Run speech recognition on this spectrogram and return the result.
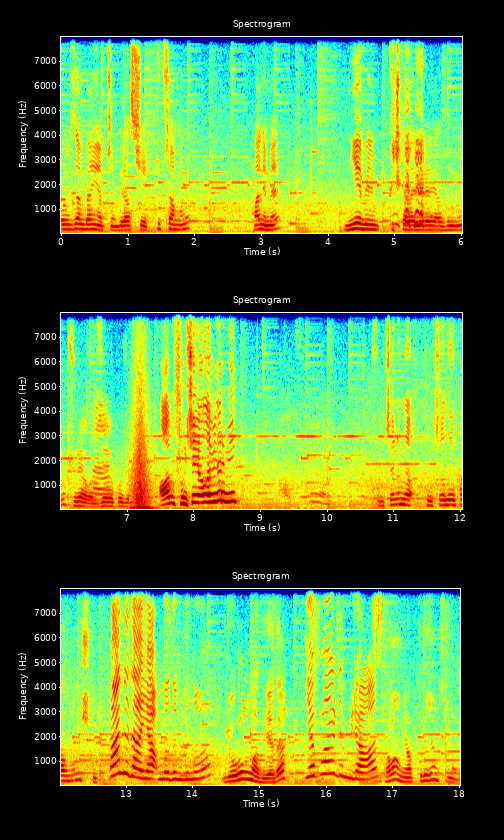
O yüzden ben yapacağım. Biraz şey. Tut sen bunu. Hanime. Niye benim kıç kadar yere yazdın benim? Şuraya bak. Zöya kocaman. Abi fırçayı alabilir miyim? Fırçanın da fırçalığı kalmamış ki. Ben neden yapmadım bunu? Yorulma diye de. Yapardım biraz. Tamam yaptıracağım sana da.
